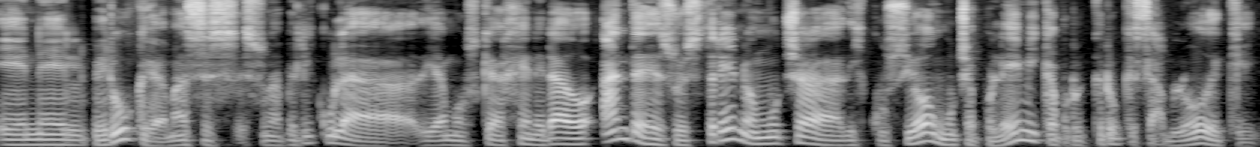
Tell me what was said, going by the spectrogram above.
en el Perú, que además es, una película, digamos, que ha generado antes de su estreno mucha discusión, mucha polémica, porque creo que se habló de que,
